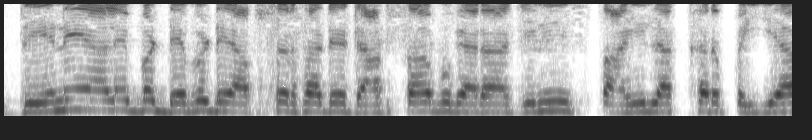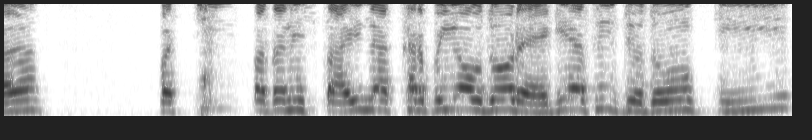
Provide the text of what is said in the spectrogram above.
ਦੇਣੇ ਵਾਲੇ ਵੱਡੇ ਵੱਡੇ ਅਫਸਰ ਸਾਡੇ ਡਾਕਟਰ ਸਾਹਿਬ ਵਗੈਰਾ, ਜਿਨੀ 27 ਲੱਖ ਰੁਪਈਆ 25 ਪਤਾ ਨਹੀਂ 27 ਲੱਖ ਰੁਪਈਆ ਉਦੋਂ ਰਹਿ ਗਿਆ ਸੀ ਜਦੋਂ ਕਿ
